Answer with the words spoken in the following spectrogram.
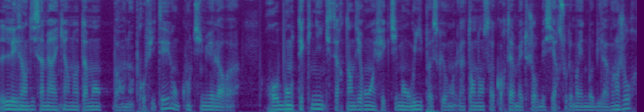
Les indices américains notamment, bah, on en profitait, ont continué leur euh, rebond technique. Certains diront effectivement oui parce que la tendance à court terme est toujours baissière sous les moyennes mobiles à 20 jours.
